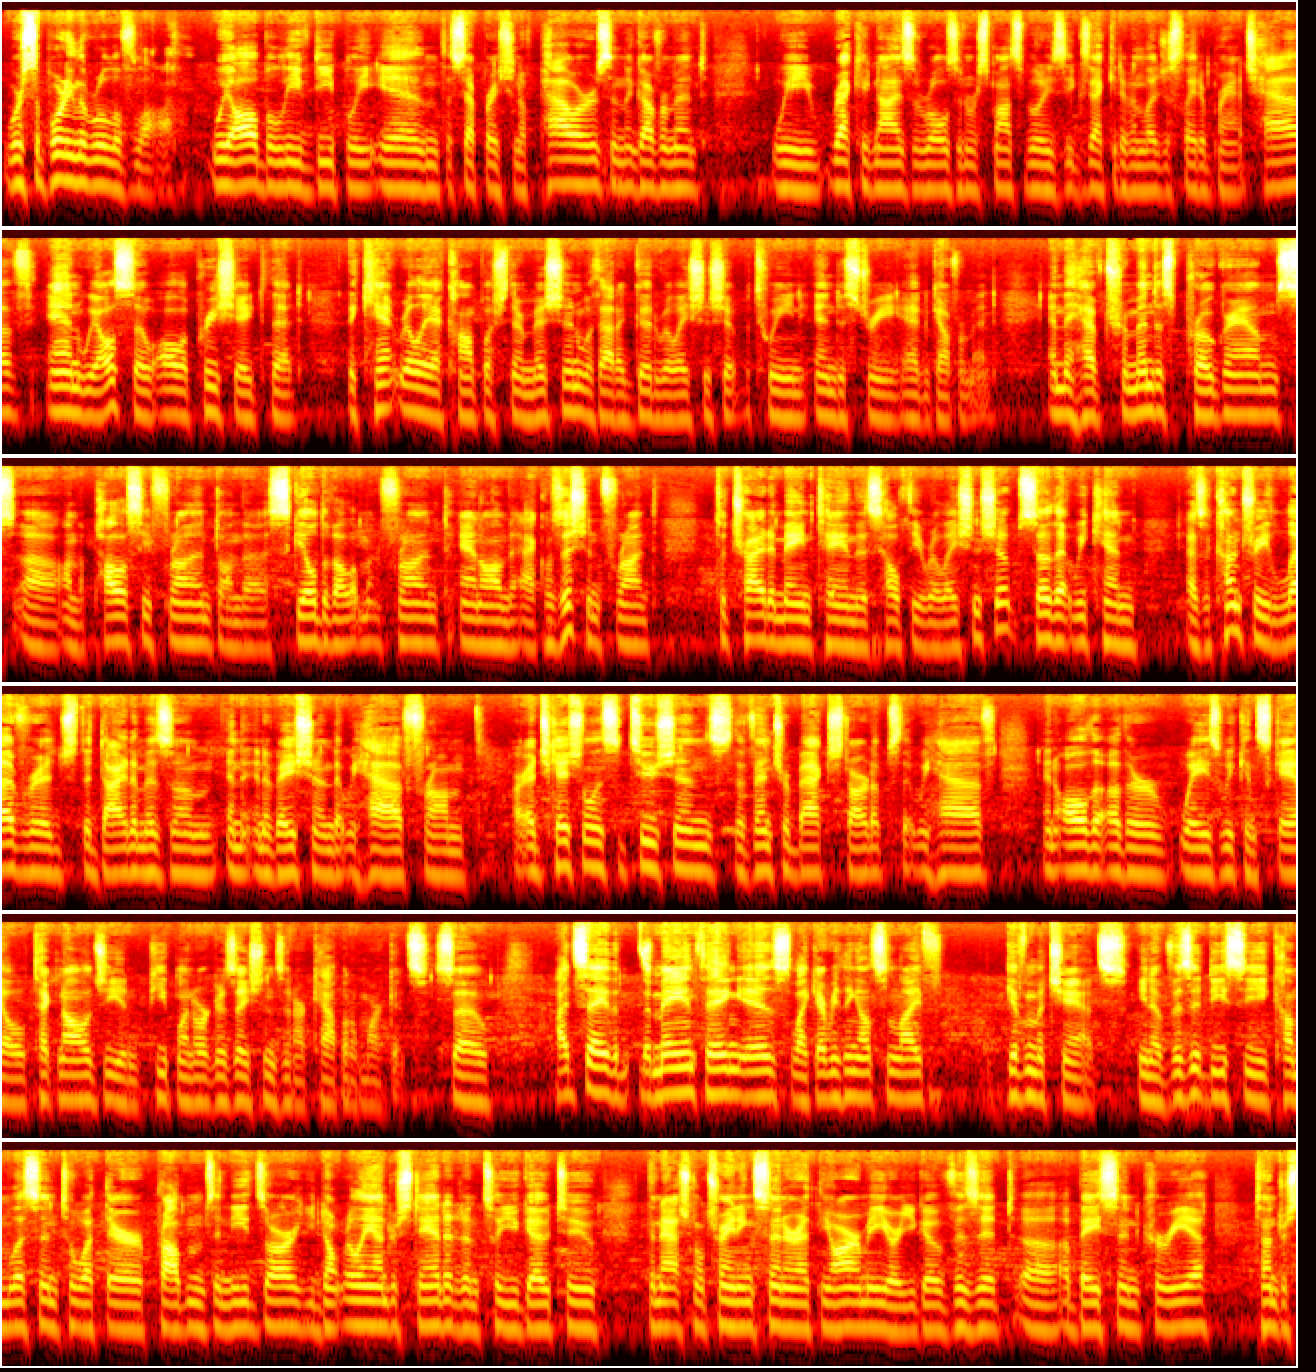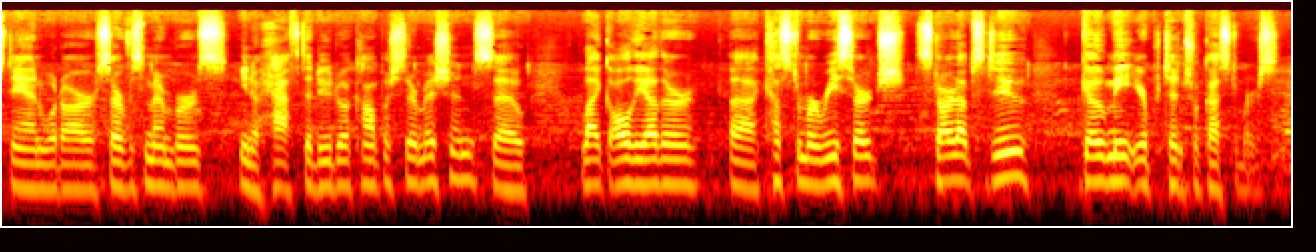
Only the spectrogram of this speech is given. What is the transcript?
we're supporting the rule of law. We all believe deeply in the separation of powers in the government. We recognize the roles and responsibilities the executive and legislative branch have, and we also all appreciate that they can't really accomplish their mission without a good relationship between industry and government. And they have tremendous programs uh, on the policy front, on the skill development front, and on the acquisition front to try to maintain this healthy relationship so that we can, as a country, leverage the dynamism and the innovation that we have from our educational institutions, the venture backed startups that we have, and all the other ways we can scale technology and people and organizations in our capital markets. So I'd say the, the main thing is, like everything else in life, give them a chance. You know, visit DC, come listen to what their problems and needs are. You don't really understand it until you go to the National Training Center at the Army or you go visit uh, a base in Korea to understand what our service members, you know, have to do to accomplish their mission. So like all the other uh, customer research startups do, go meet your potential customers.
